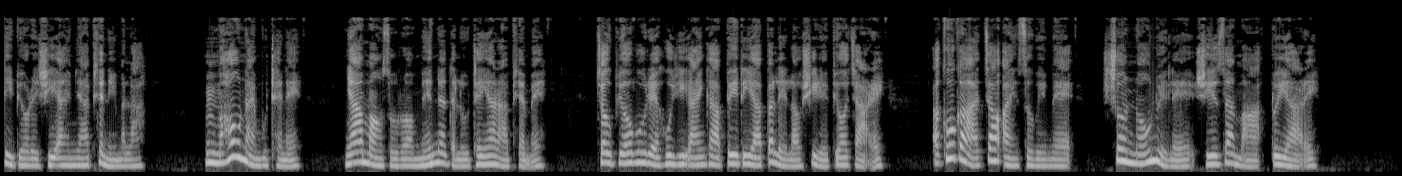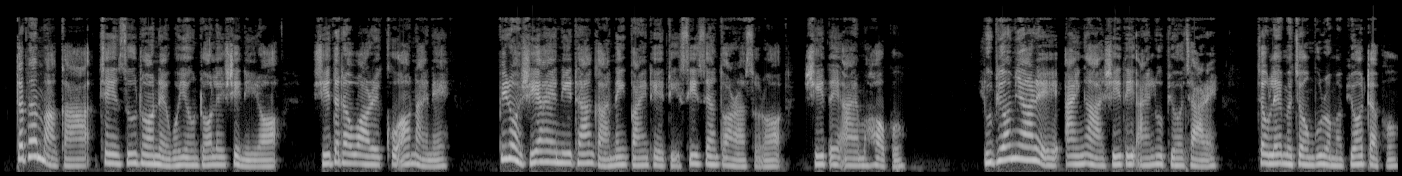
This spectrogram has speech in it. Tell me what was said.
တီပြောတဲ့ရေအိုင်များဖြစ်နေမလား။မဟုတ်နိုင်ဘူးထင်တယ်။ညမောင်ဆိုတော့မင်းနဲ့တလူထင်ရတာဖြစ်မယ်။ ကျုပ်ပြောဘူးတဲ့ဟူကြီးအိုင်ကပေတရာပက်လေလောက်ရှိတယ်ပြောကြတယ်။အခုကကြောက်အိုင်ဆိုပေမဲ့ရွှွနှုံးတွေလည်းရေဆက်မှာတွေ့ရတယ်တစ်ဖက်မှာကချိန်စူးတော်နဲ့ဝယုံတော်လည်းရှိနေတော့ရေတရဝါတွေကိုအောင်နိုင်တယ်ပြီးတော့ရေအိုင်အနေထားကနှိမ်ပိုင်းထဲထိစီးစမ်းသွားတာဆိုတော့ရေသိအိုင်မဟုတ်ဘူးလူပြောများတဲ့အိုင်ကရေသိအိုင်လို့ပြောကြတယ်ကျုပ်လည်းမကြုံဘူးတော့မပြောတတ်ဘူး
